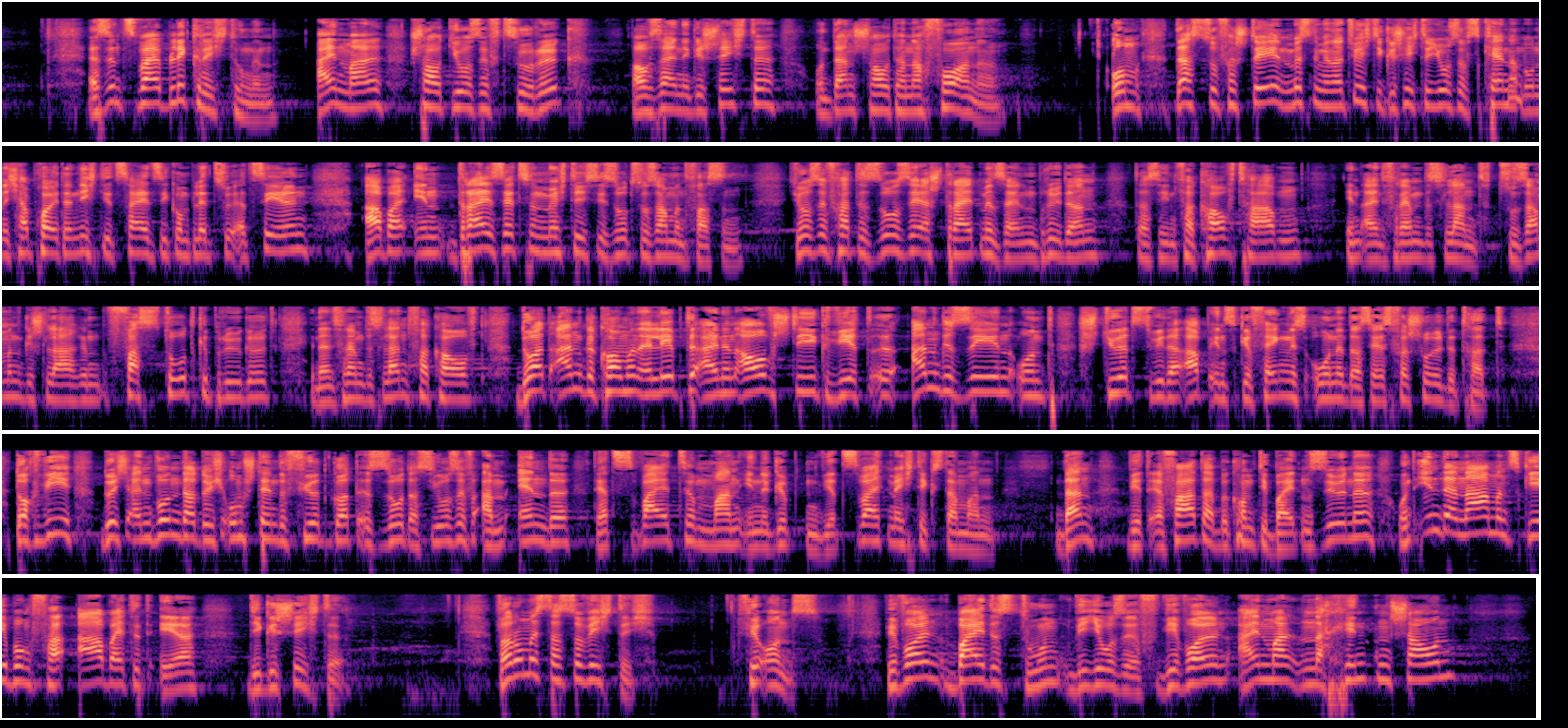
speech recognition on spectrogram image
Es sind zwei Blickrichtungen. Einmal schaut Josef zurück auf seine Geschichte und dann schaut er nach vorne. Um das zu verstehen, müssen wir natürlich die Geschichte Josefs kennen und ich habe heute nicht die Zeit, sie komplett zu erzählen, aber in drei Sätzen möchte ich sie so zusammenfassen. Josef hatte so sehr Streit mit seinen Brüdern, dass sie ihn verkauft haben, in ein fremdes Land, zusammengeschlagen, fast tot geprügelt, in ein fremdes Land verkauft, dort angekommen, erlebte einen Aufstieg, wird äh, angesehen und stürzt wieder ab ins Gefängnis, ohne dass er es verschuldet hat. Doch wie durch ein Wunder, durch Umstände führt Gott es so, dass Josef am Ende der zweite Mann in Ägypten wird, zweitmächtigster Mann. Dann wird er Vater, bekommt die beiden Söhne und in der Namensgebung verarbeitet er die Geschichte. Warum ist das so wichtig? Für uns. Wir wollen beides tun wie Josef. Wir wollen einmal nach hinten schauen.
